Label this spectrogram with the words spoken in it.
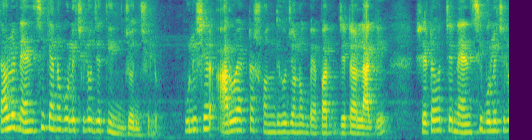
তাহলে ন্যান্সি কেন বলেছিল যে তিনজন ছিল? পুলিশের আরও একটা সন্দেহজনক ব্যাপার যেটা লাগে, সেটা হচ্ছে ন্যান্সি বলেছিল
